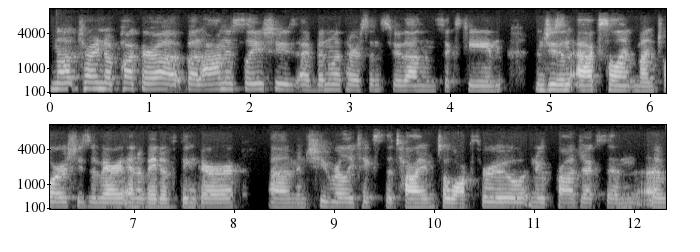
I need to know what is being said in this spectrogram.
not trying to puck her up, but honestly, she's I've been with her since 2016, and she's an excellent mentor. She's a very innovative thinker. Um, and she really takes the time to walk through new projects and uh,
